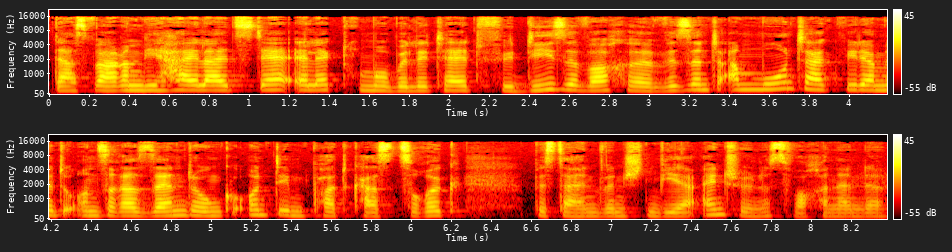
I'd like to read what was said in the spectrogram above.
Das waren die Highlights der Elektromobilität für diese Woche. Wir sind am Montag wieder mit unserer Sendung und dem Podcast zurück. Bis dahin wünschen wir ein schönes Wochenende.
